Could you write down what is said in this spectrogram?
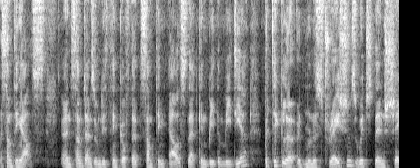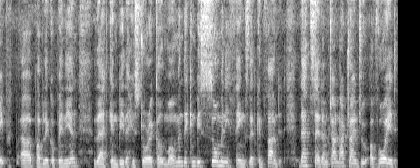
something else? And sometimes when we think of that something else, that can be the media, particular administrations which then shape uh, public opinion. That can be the historical moment. There can be so many things that confound it. That said, I'm try- not trying to avoid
